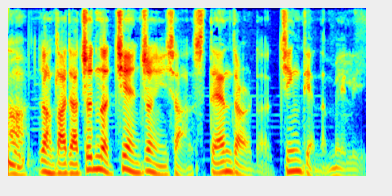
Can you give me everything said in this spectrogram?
啊，让大家真的见证一下 Standard 的经典的魅力。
